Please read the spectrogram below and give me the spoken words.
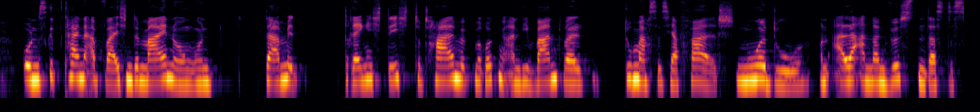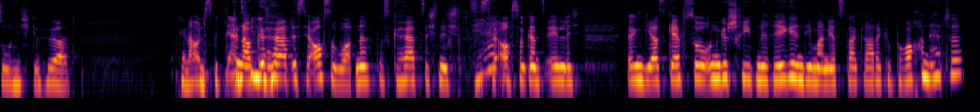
und es gibt keine abweichende Meinung. Und damit dränge ich dich total mit dem Rücken an die Wand, weil du machst es ja falsch, nur du und alle anderen wüssten, dass das so nicht gehört. Genau, und es gibt ganz Genau, gehört ist ja auch so ein Wort, ne? Das gehört sich nicht. Das ja. ist ja auch so ganz ähnlich. Irgendwie, als gäbe es so ungeschriebene Regeln, die man jetzt da gerade gebrochen hätte.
